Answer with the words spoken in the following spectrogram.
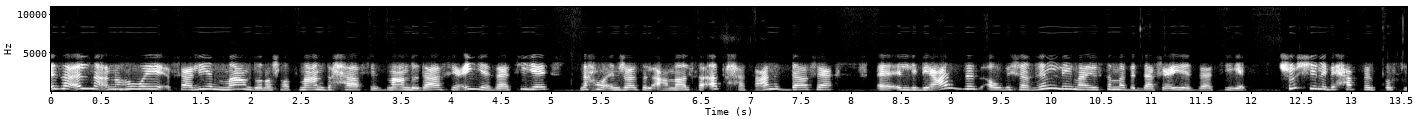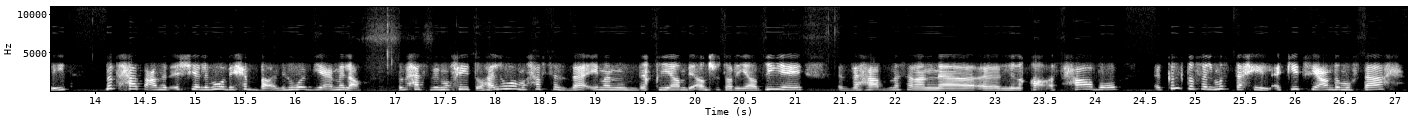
إذا قلنا إنه هو فعليا ما عنده نشاط ما عنده حافز ما عنده دافعية ذاتية نحو إنجاز الأعمال فأبحث عن الدافع آه، اللي بيعزز أو بيشغل لي ما يسمى بالدافعية الذاتية. شو الشيء اللي بيحفز طفلي؟ ببحث عن الأشياء اللي هو بيحبها اللي هو بيعملها. ببحث بمحيطه. هل هو محفز دائما بالقيام بأنشطة رياضية الذهاب مثلا آه، آه، للقاء أصحابه؟ كل طفل مستحيل. أكيد في عنده مفتاح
